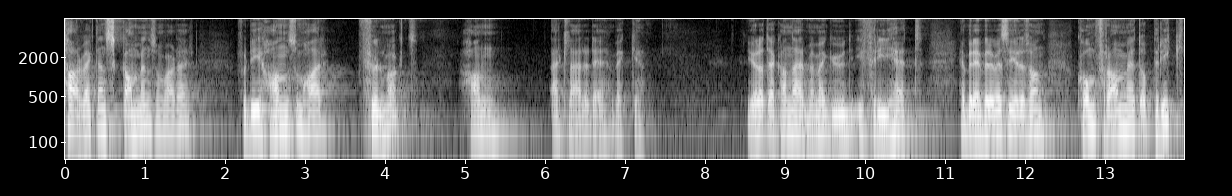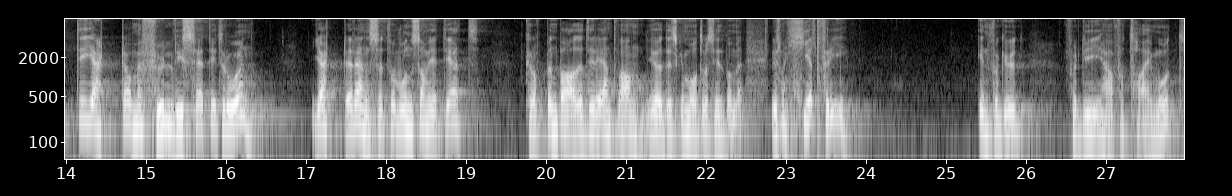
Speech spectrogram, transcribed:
Tar vekk den skammen som var der. Fordi han som har fullmakt, han erklærer det vekke. Gjør at jeg kan nærme meg Gud i frihet. Hebreerbrevet sier det sånn Kom fram med et oppriktig hjerte og med full visshet i troen. Hjertet renset for vond samvittighet. Kroppen badet i rent vann. Jødiske måter å si det på. Men liksom helt fri innenfor Gud fordi jeg har fått ta imot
